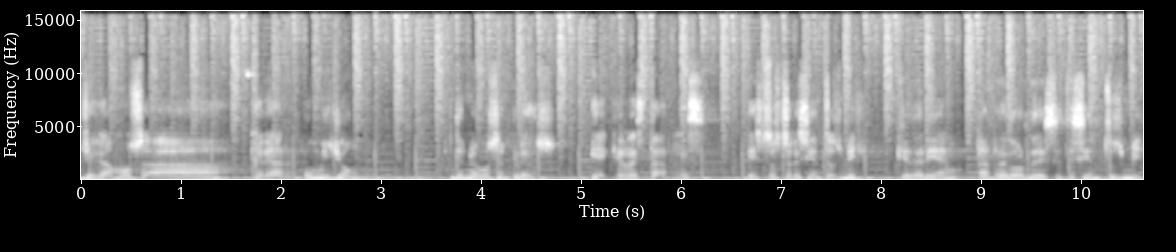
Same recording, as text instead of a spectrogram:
llegamos a crear un millón de nuevos empleos y hay que restarles estos 300 mil, quedarían alrededor de 700 mil.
